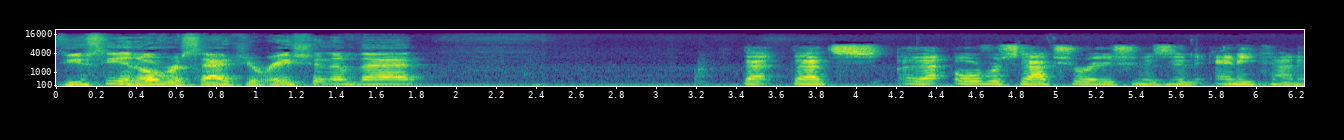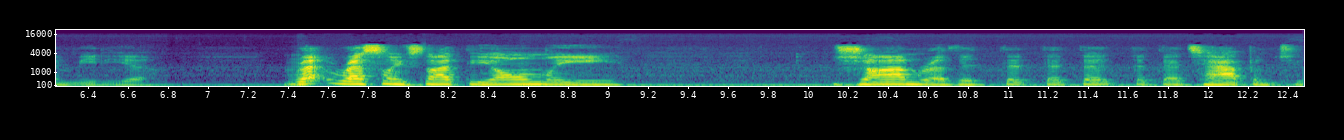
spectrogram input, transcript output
Do you see an oversaturation of that? That that's that oversaturation is in any kind of media. Re- wrestling's not the only genre that that, that, that, that that's happened to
